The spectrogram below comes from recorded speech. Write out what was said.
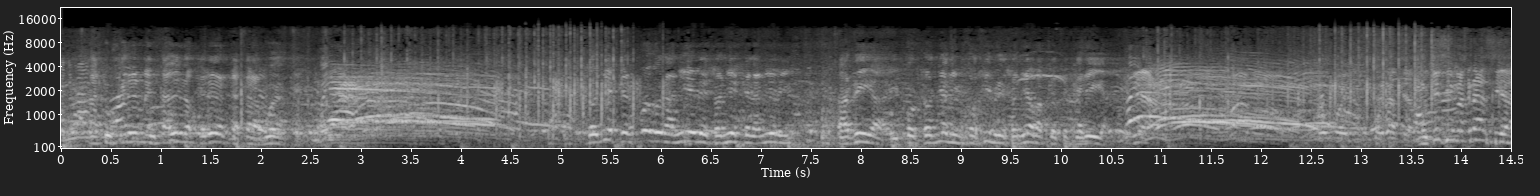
A tu querer mentadero quererte hasta la muerte. Soñé que el fuego era nieve, soñé que la nieve ardía y por soñar imposible soñaba que te quería. Muchísimas gracias.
